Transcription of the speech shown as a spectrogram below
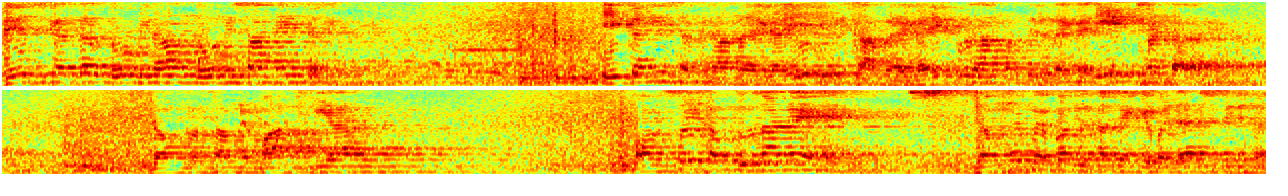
देश के अंदर दो विधान, दो निशान नहीं चले एक ही संविधान रहेगा, एक निशान रहेगा, एक प्रधानमंत्री रहेगा, एक झंडा रहेगा। डॉक्टर साहब ने मार्च किया और शेख अब्दुल्ला ने जम्मू में बंद करने के बजाय श्रीनगर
